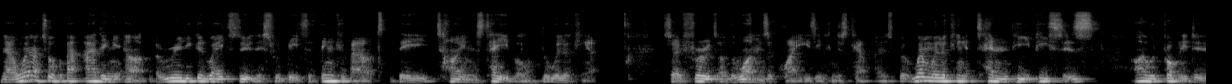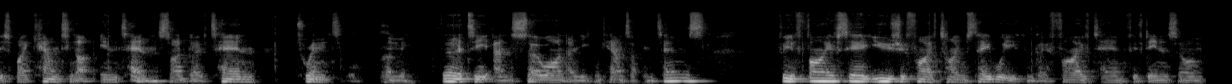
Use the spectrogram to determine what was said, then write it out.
Now, when I talk about adding it up, a really good way to do this would be to think about the times table that we're looking at. So for example, the ones are quite easy, you can just count those. But when we're looking at 10p pieces, I would probably do this by counting up in 10. So I'd go 10, 20, pardon me, 30, and so on, and you can count up in tens. For your fives here, use your five times table. You can go 5, 10, 15, and so on.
